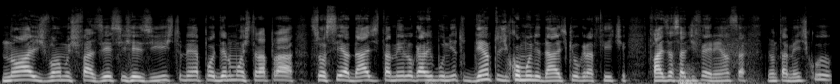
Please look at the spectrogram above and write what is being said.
nós vamos fazer esses registros, né, podendo mostrar para a sociedade também lugares bonitos dentro de comunidade que o grafite faz essa diferença, juntamente com,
